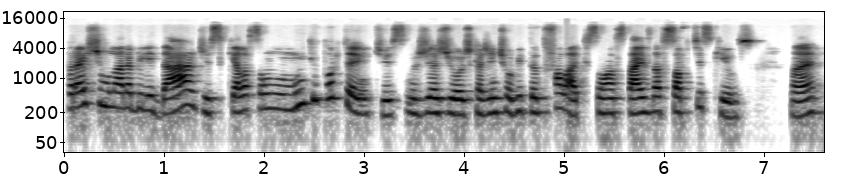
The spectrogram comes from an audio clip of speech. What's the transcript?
para estimular habilidades que elas são muito importantes nos dias de hoje, que a gente ouve tanto falar, que são as tais das soft skills, né?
